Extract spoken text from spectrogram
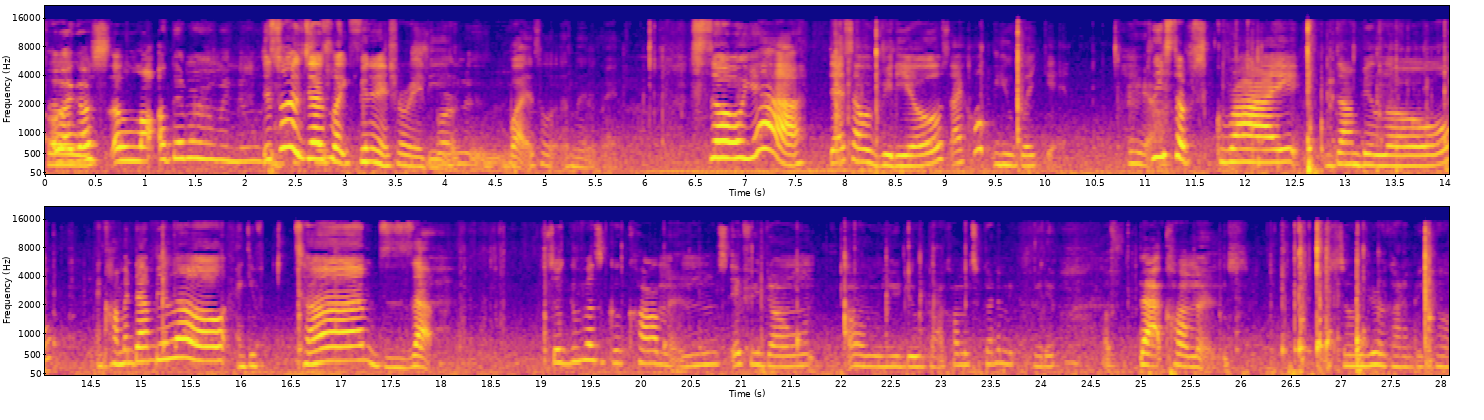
So oh my gosh, a lot of them are on my nose. this one is just like finished already, but it's a little bit. So yeah, that's our videos. I hope you like it. Yeah. Please subscribe down below and comment down below and give thumbs up. So give us good comments. If you don't, um, you do bad comments. We're gonna make a video of bad comments. So you're gonna be girly.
